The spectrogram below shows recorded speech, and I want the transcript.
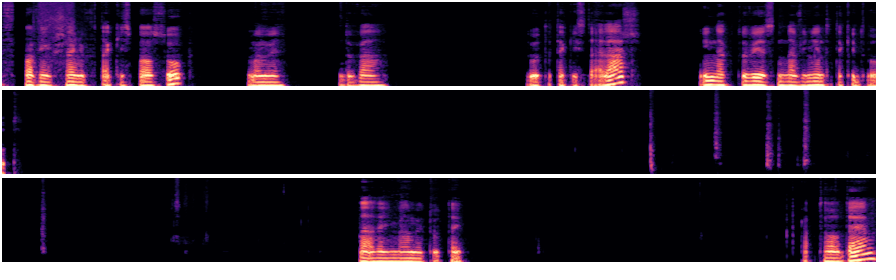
w powiększeniu w taki sposób. Mamy dwa druty, taki stelaż i na który jest nawinięty taki drut. Dalej mamy tutaj katodę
